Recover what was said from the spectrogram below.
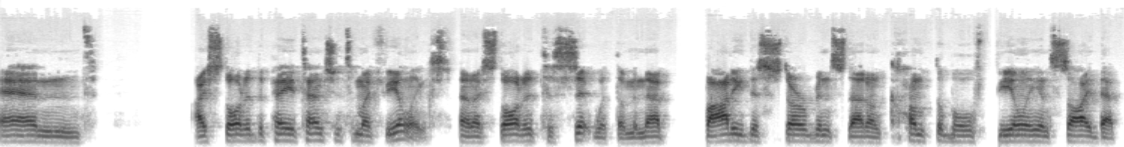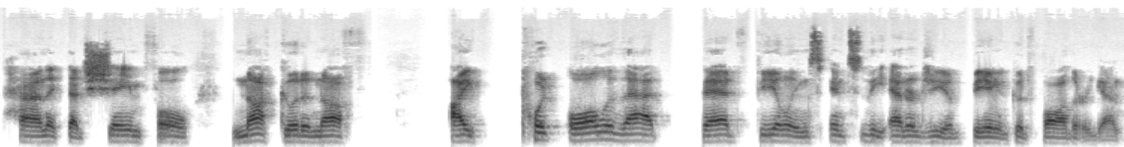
and I started to pay attention to my feelings and I started to sit with them and that body disturbance, that uncomfortable feeling inside, that panic, that shameful, not good enough. I put all of that bad feelings into the energy of being a good father again.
